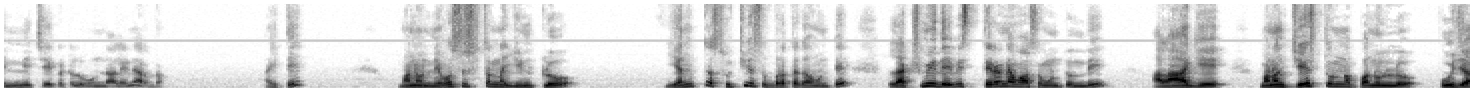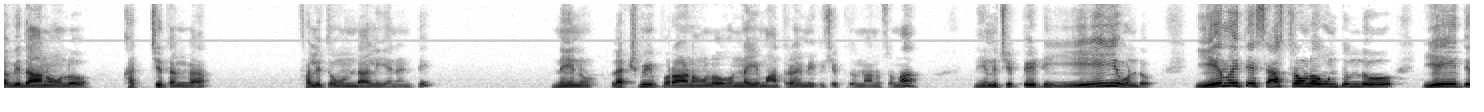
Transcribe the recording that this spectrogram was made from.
ఎన్ని చీకటులు ఉండాలి అని అర్థం. అయితే మనం నివసిస్తున్న ఇంట్లో ఎంత శుచి శుభ్రతగా ఉంటే లక్ష్మీదేవి స్థిర నివాసం ఉంటుంది. అలాగే మనం చేస్తున్న పనుల్లో పూజా విధానంలో ఖచ్చితంగా ఫలితం ఉండాలి అని అంటే నేను లక్ష్మీ పురాణంలో ఉన్నవి మాత్రమే మీకు చెప్తున్నాను సుమా. నేను చెప్పేటి ఏవి ఉండవు. ఏమైతే శాస్త్రంలో ఉంటుందో ఏ అయితే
